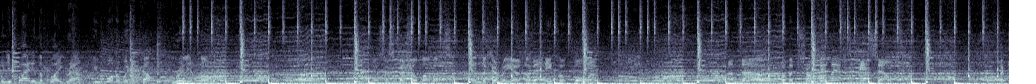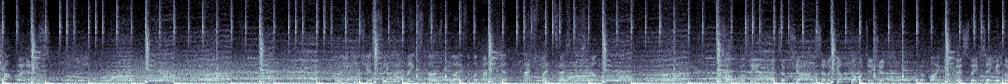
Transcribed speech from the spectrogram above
When you're playing in the playground, you want to win a cup. Brilliant moment. It's a special moment in the career of any footballer. And now for the trophy lift itself. The cup winners. Well, you can just see what it means to those players and the manager. That's fantastic stuff. There's always the element of chance in a cup competition, but my goodness, taken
